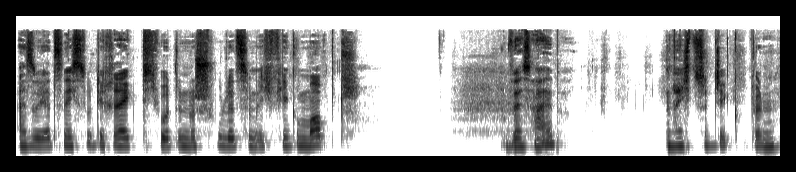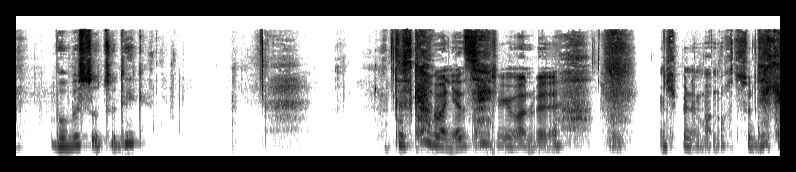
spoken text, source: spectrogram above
Also jetzt nicht so direkt. Ich wurde in der Schule ziemlich viel gemobbt. Weshalb? Weil ich zu dick bin. Wo bist du zu dick? Das kann man jetzt sehen, wie man will. Ich bin immer noch zu dick.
